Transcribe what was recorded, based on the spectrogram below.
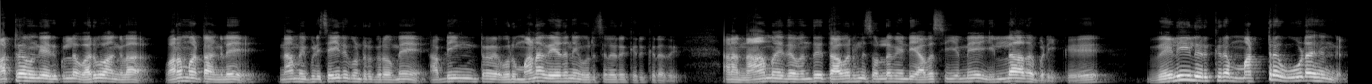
மற்றவங்க இதுக்குள்ளே வருவாங்களா? வரமாட்டாங்களே நாம் இப்படி செய்து கொண்டிருக்கிறோமே அப்படின்ற ஒரு மனவேதனை ஒரு சிலருக்கு இருக்கிறது. ஆனால் நாம் இதை வந்து தவறுன்னு சொல்ல வேண்டிய அவசியமே இல்லாதபடிக்கு வெளியில் இருக்கிற மற்ற ஊடகங்கள்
